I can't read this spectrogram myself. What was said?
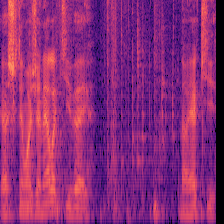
Eu acho que tem uma janela aqui, velho. Não, é aqui.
